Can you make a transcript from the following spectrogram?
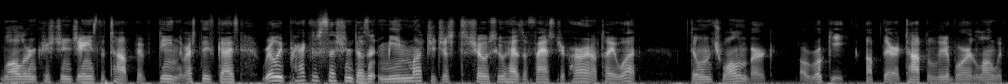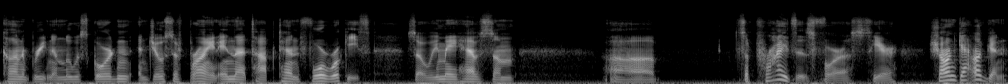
Lawler and Christian James, the top 15. The rest of these guys, really, practice session doesn't mean much. It just shows who has a faster car. And I'll tell you what, Dylan Schwallenberg, a rookie, up there atop the leaderboard, along with Connor Breton and Lewis Gordon and Joseph Bryan in that top 10. Four rookies. So we may have some uh, surprises for us here. Sean Galligan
